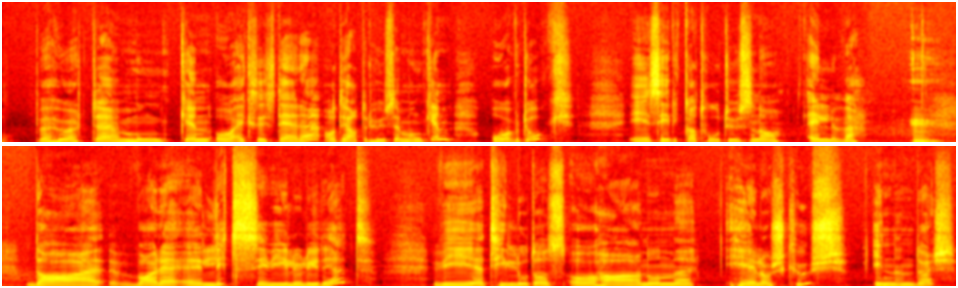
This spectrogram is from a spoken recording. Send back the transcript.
opphørte Munken å eksistere, og Teaterhuset Munken overtok i ca. 2011. Mm. Da var det eh, litt sivil ulydighet. Vi tillot oss å ha noen eh, helårskurs innendørs.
